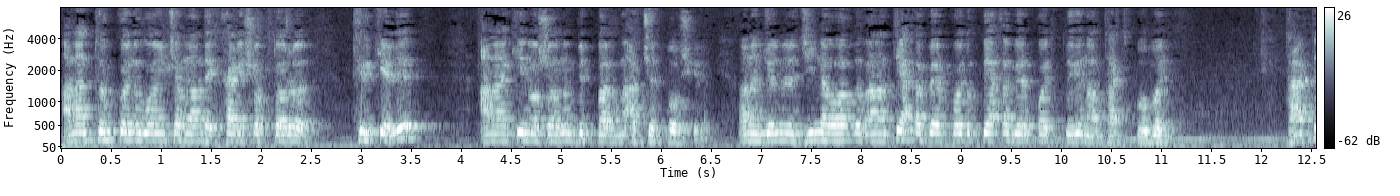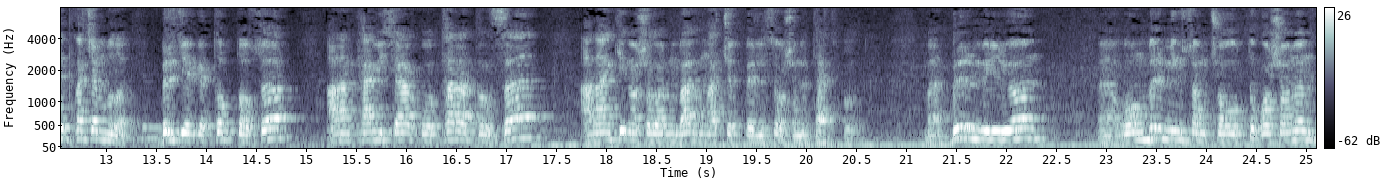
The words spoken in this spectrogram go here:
Анан төккөнү боюнча мындай корешоктору тиркелип анан кийин ошонун бүт баардыгына отчет болуш керек анан жөн эле жыйнап алдык анан тияка берип койдук бияка берип койдук деген ал тартип болбойт тартип качан болот бир жерге топтолсо анан комиссия аркылуу таратылса анан кийин ошолордун баардыгына отчет берилсе ошондо тартип болот мына бир миллион он бир миң сом чогулттук ошонун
